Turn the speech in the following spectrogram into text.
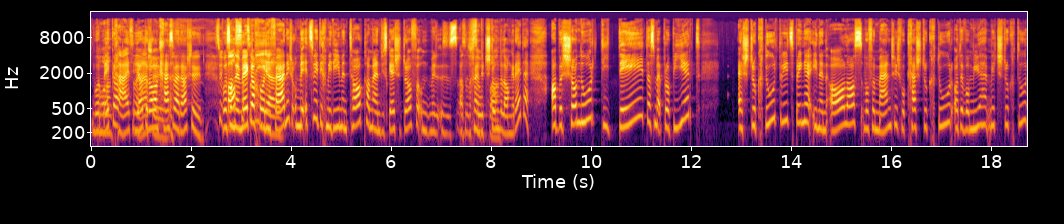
Wo Roland mega, Kaiser ja, wäre der auch Roland schön. Kaiser wäre auch schön wo so ein mega dir. Koryphäen ist. Und jetzt werde ich mit ihm einen Talk haben. Wir haben uns gestern getroffen und wir, also Also wir können jetzt stundenlang reden. Aber schon nur die Idee, dass man probiert, eine Struktur reinzubringen in einen Anlass, der für Menschen ist, der keine Struktur oder der Mühe hat mit Struktur,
